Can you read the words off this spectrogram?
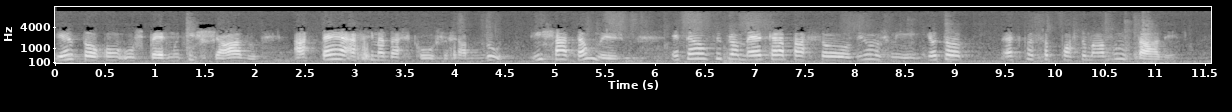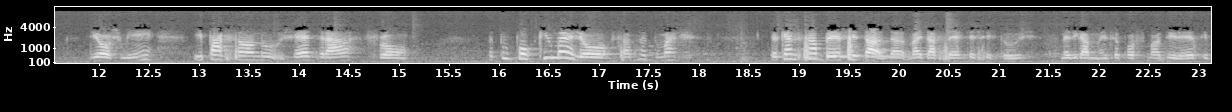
E eu tô com os pés muito inchados, até acima das coxas, sabe? Do, inchadão mesmo. Então eu fui pro médico, ela passou Diosmin. Eu tô, acho que eu só posso tomar à vontade. Diosmin e passando Gedraflon. Eu tô um pouquinho melhor, sabe? Mas eu quero saber se tá- vai dar certo esses dois medicamentos. Eu posso tomar direto e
